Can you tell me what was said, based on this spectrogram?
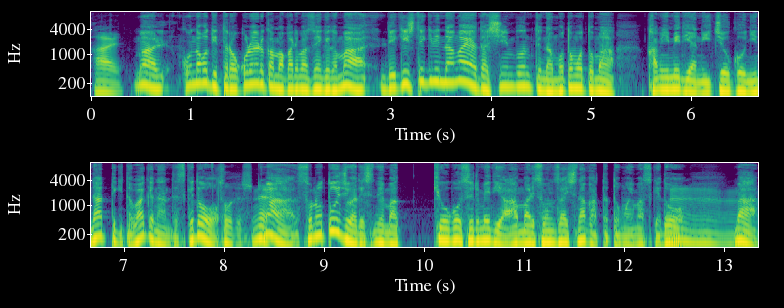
はい。まあ、こんなこと言ったら怒られるかもわかりませんけど、まあ、歴史的に長い間新聞っていうのはもともとまあ、紙メディアの一翼を担ってきたわけなんですけど、そうですね。まあ、その当時はですね、まあ、競合するメディアはあんまり存在しなかったと思いますけど、まあ、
